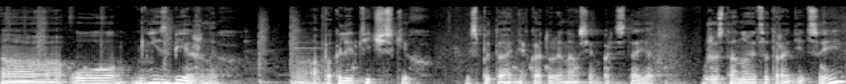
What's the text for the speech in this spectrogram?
а, о неизбежных а, апокалиптических испытаниях, которые нам всем предстоят, уже становится традицией,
